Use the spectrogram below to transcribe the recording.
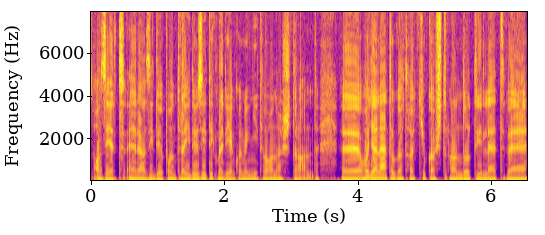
azért erre az időpontra időzítik, mert ilyenkor még nyitva van a strand. Hogyan látogathatjuk a strandot, illetve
